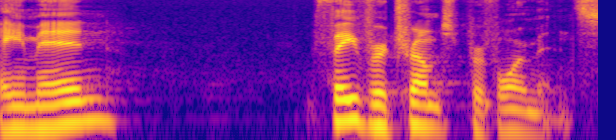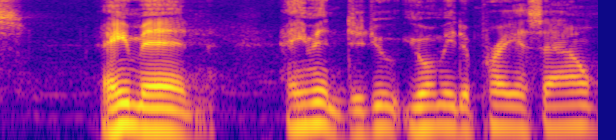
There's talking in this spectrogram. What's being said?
Amen. Favor trumps performance. Amen. Amen. Did you you want me to pray us out?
